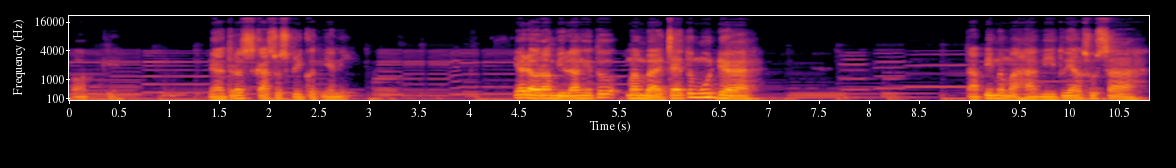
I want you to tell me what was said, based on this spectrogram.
Oke. Nah, terus kasus berikutnya nih. Ya ada orang bilang itu membaca itu mudah. Tapi memahami itu yang susah.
